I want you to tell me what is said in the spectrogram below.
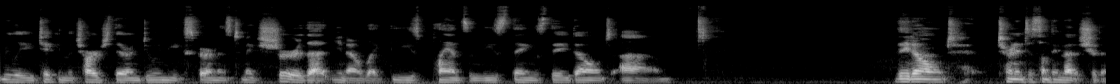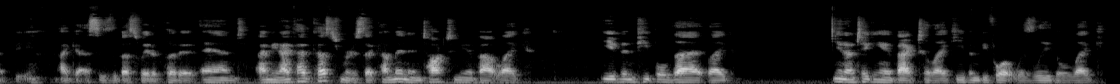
really taking the charge there and doing the experiments to make sure that, you know, like these plants and these things, they don't, um, they don't turn into something that it shouldn't be, I guess is the best way to put it. And I mean, I've had customers that come in and talk to me about like even people that like, you know, taking it back to like even before it was legal, like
